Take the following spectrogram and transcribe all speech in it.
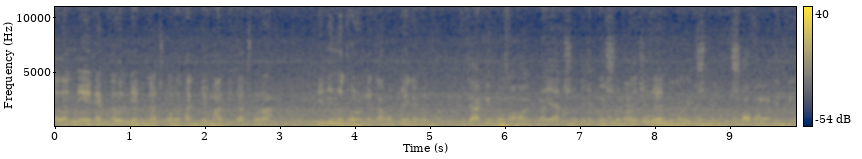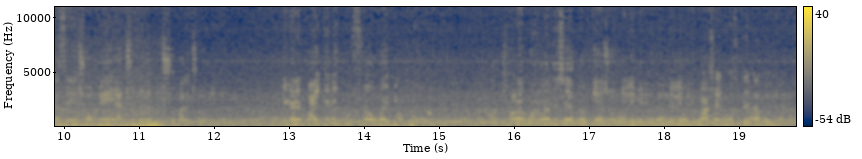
কালার নেট এক কালার নেট কাজ করা থাকবে মাল্টি কাজ করা, বিভিন্ন ধরনের কাপড় পেয়ে যাবেন। যাকে বলা হয় প্রায় একশো থেকে দেড়শো কালেকশনের সব আমাদের, ঠিক আছে? এই শপে একশো থেকে দেড়শো কালেকশন পেয়ে যাবেন। এখানে পাইকারি খুচরা, উভয় বিক্রি। সারা বাংলাদেশে একদম cash on delivery home delivery বাসায় বসতে কাপড় নেবে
